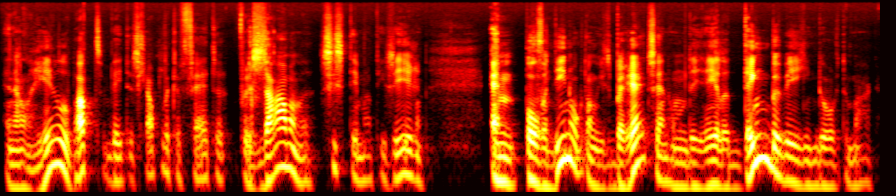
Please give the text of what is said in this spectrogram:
en al heel wat wetenschappelijke feiten verzamelen, systematiseren. En bovendien ook nog eens bereid zijn om de hele denkbeweging door te maken,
